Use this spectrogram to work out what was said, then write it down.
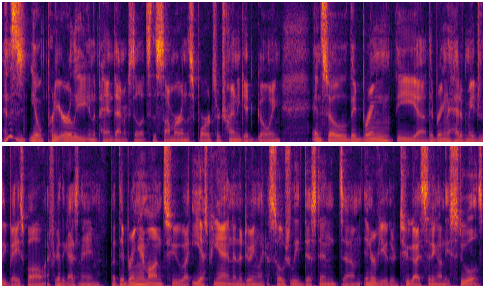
and this is you know pretty early in the pandemic still. It's the summer and the sports are trying to get going. And so they bring the uh, they bring the head of major league baseball i forget the guy's name but they bring him on to uh, espn and they're doing like a socially distant um, interview. There are two guys sitting on these stools.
